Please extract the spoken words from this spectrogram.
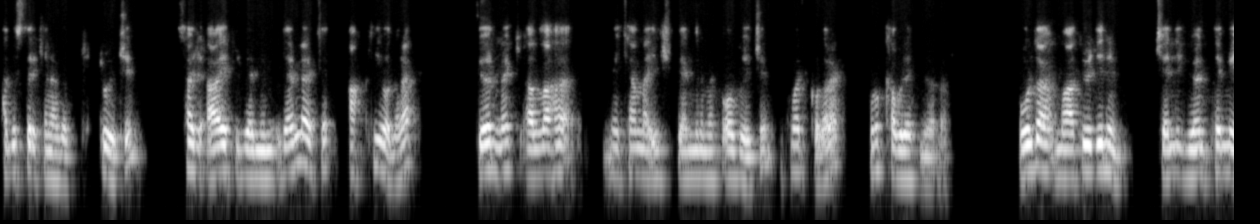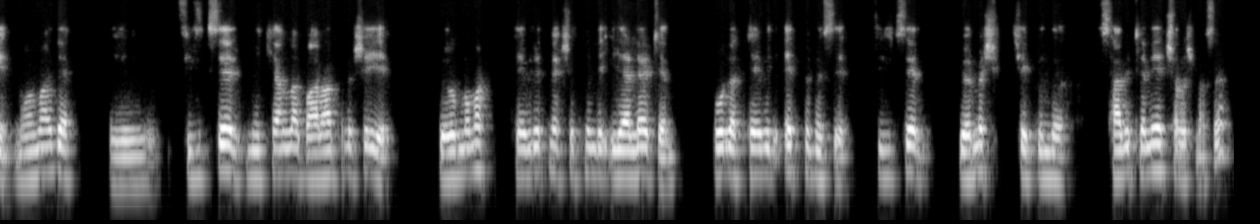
hadisleri kenarda tuttuğu için sadece ayet üzerinden ilerlerken akli olarak görmek, Allah'a mekanla ilişkilendirmek olduğu için otomatik olarak bunu kabul etmiyorlar. Burada Maturidi'nin kendi yöntemi normalde e, fiziksel mekanla bağlantılı şeyi yorumlamak, tevil etmek şeklinde ilerlerken burada tevil etmemesi, fiziksel görme şeklinde sabitlemeye çalışması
